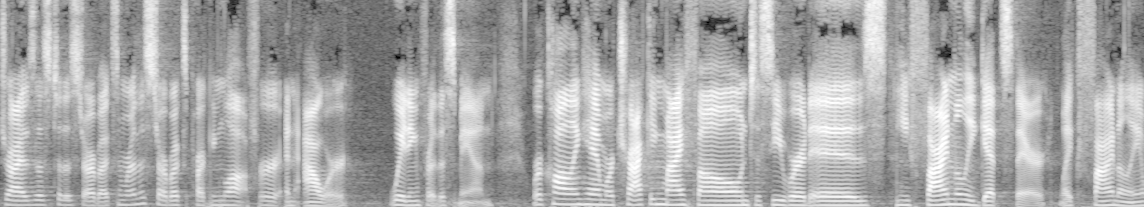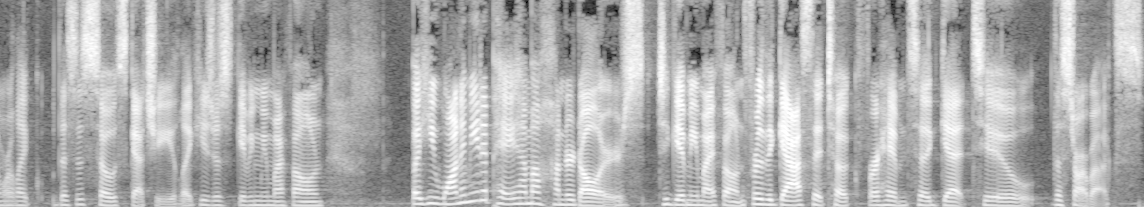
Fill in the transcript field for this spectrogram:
drives us to the Starbucks, and we're in the Starbucks parking lot for an hour waiting for this man. We're calling him, we're tracking my phone to see where it is. He finally gets there, like, finally. And we're like, this is so sketchy. Like, he's just giving me my phone. But he wanted me to pay him a $100 to give me my phone for the gas it took for him to get to the Starbucks.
